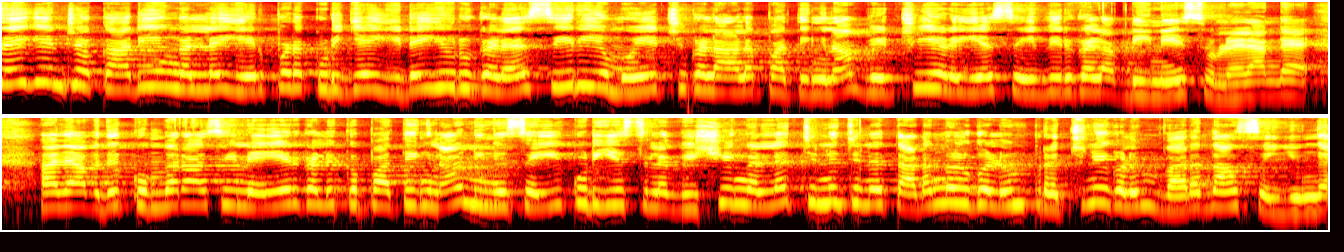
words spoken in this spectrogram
செய்கின்ற காரியங்களில் ஏற்படக்கூடிய இடையூறுகளை சீரிய முயற்சிகளால் பார்த்தீங்கன்னா வெற்றியடைய செய்வீர்கள் அப்படின்னே சொல்லலாங்க. அதாவது கும்பராசி நேயர்களுக்கு பார்த்தீங்கன்னா நீங்கள் செய்யக்கூடிய சில விஷயங்களில் சின்ன சின்ன தடங்கல்களும் பிரச்சனைகளும் வரதான் செய்யுங்க.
